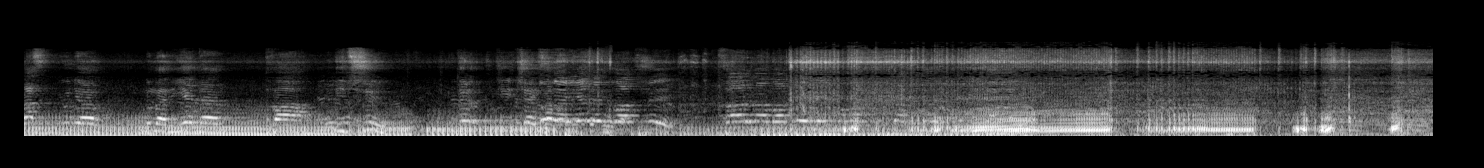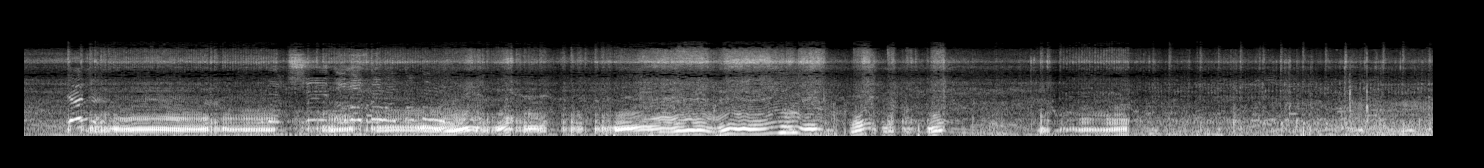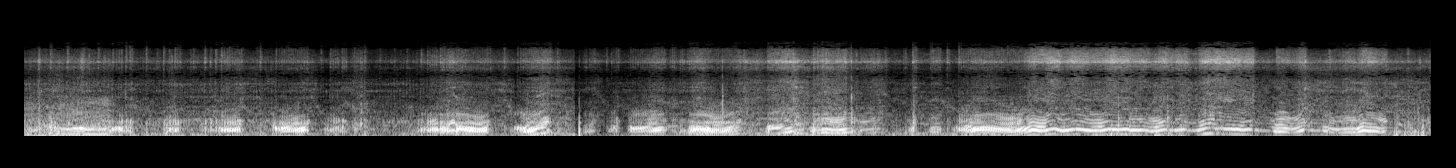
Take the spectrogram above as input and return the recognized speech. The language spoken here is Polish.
Klas junior numer 1, 2 i 3. Który dzisiaj Numer 1, 2, 3. Czarna Bartłomiej. Jedzie! Numer 3. Dawaj, dawaj, dawaj. you.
